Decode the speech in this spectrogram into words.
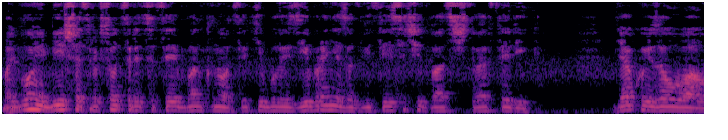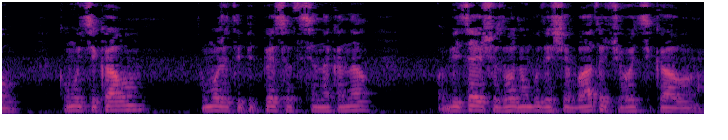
В альбомі більше 330 банкнот, які були зібрані за 2024 рік. Дякую за увагу. Кому цікаво, то можете підписуватися на канал. Обіцяю, що згодом буде ще багато чого цікавого.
